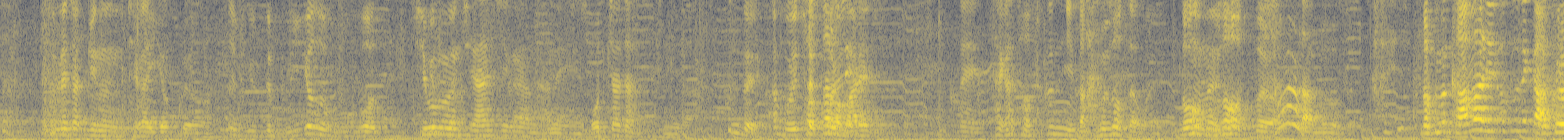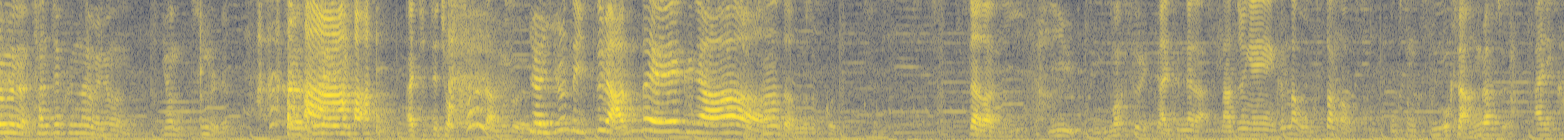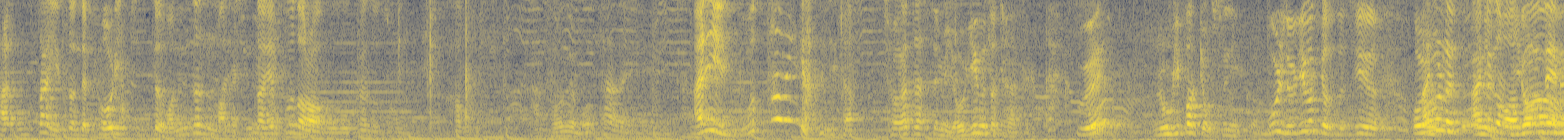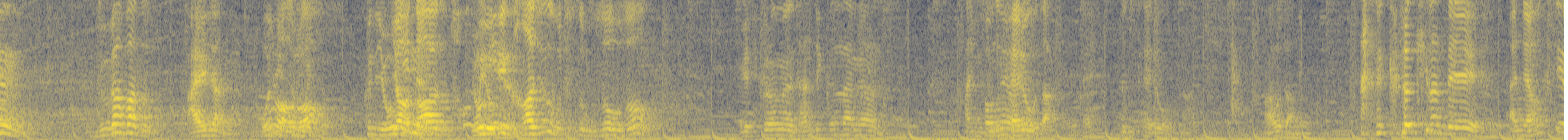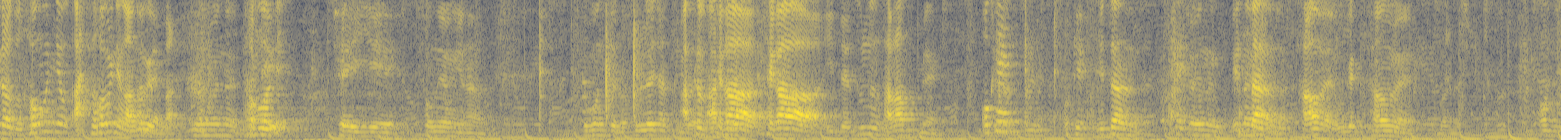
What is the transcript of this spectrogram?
술래잡기는 제가 이겼고요 근데 뭐 이겨서 뭐 지금은 제한 시간 안에 못 찾았습니다 근데 아뭐 숫자로 말해주세요 네 제가 졌습니다 무서웠다고 해야지. 너무 무서웠어요. 하나도 안 무서웠어요. 너는 가만히 있었으니까 아 그러면은 단체 끝나면 형, 형 스물네? 제가 스물 아 진짜 저 하나도 안 무서워요. 야 이런 데 있으면 안돼 저 그냥 하나도 안 무섭거든. 진짜 난 이... 이 음악 소리 때문에. 아니 근데 나 나중에 끝나고 옥상 가보자 옥상 진짜 옥상 안 갔어요. 아니 가, 옥상에 있었는데 별이 진짜 완전 막 진짜 예쁘더라고 그래서 좀 가고 아 저는 못하네. 아니 못하는 게 아니라 저 같았으면 여기부터 찾았을 거야. 왜? 여기밖에 없으니까. 뭘 여기밖에 없어 지금 얼굴에 스물대가 많아 이런 데는 누가 봐도 알잖아요. 어디? 있어. 근데 야, 여기는 나 처음에 여기 가지도 못했어 무서워서 그러면 단체 끝나면 아니 누구. 데려오자 네? 누구 데려오자 아무도 안 올 거야. 그렇긴 한데 아니야 혹시라도 성훈이 형아 성훈이 형안 오겠다 네. 그러면은 정원이? 제 2의 선우 형이랑 두 번째로 술래잡기. 아 그럼 제가 제가 이제 숨는 사람 네. 오케이 오케이 일단 저희는 일단 다음에 오겠습니다 다음에 만나십시오. 언니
